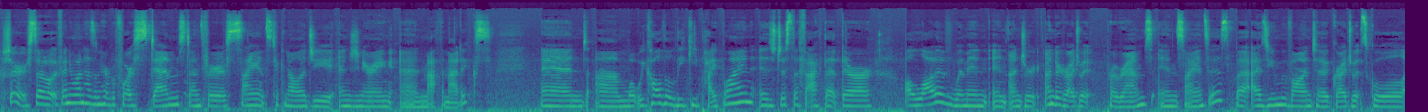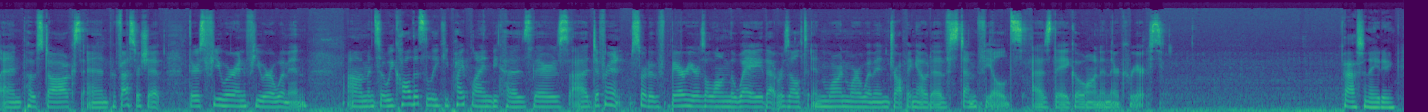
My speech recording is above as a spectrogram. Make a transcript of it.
Sure. So, if anyone hasn't heard before, STEM stands for Science, Technology, Engineering, and Mathematics. And um, what we call the leaky pipeline is just the fact that there are a lot of women in under, undergraduate programs in sciences, but as you move on to graduate school and postdocs and professorship, there's fewer and fewer women. Um, and so we call this a leaky pipeline because there's uh, different sort of barriers along the way that result in more and more women dropping out of STEM fields as they go on in their careers. Fascinating.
